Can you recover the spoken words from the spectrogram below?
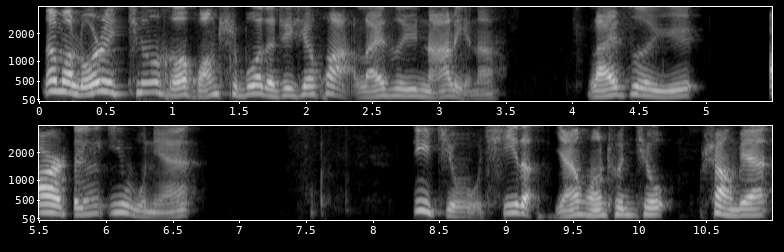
那么，罗瑞卿和黄赤波的这些话来自于哪里呢？来自于二零一五年第九期的《炎黄春秋》上边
